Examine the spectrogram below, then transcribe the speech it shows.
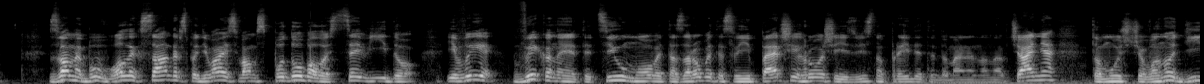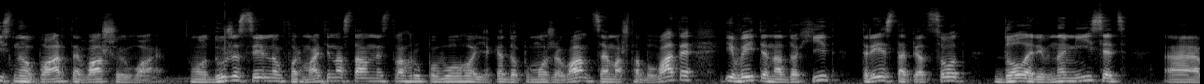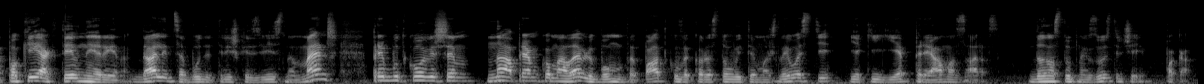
З вами був Олександр. Сподіваюсь, вам сподобалось це відео, і ви виконаєте ці умови та заробите свої перші гроші, і, звісно, прийдете до мене на навчання, тому що воно дійсно варте вашої уваги. Дуже сильно в форматі наставництва групового, яке допоможе вам це масштабувати і вийти на дохід 300-500 доларів на місяць. е, Поки активний ринок. Далі це буде трішки, звісно, менш прибутковішим напрямком, але в будь-якому випадку використовуйте можливості, які є прямо зараз. До наступних зустрічей. Пока.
